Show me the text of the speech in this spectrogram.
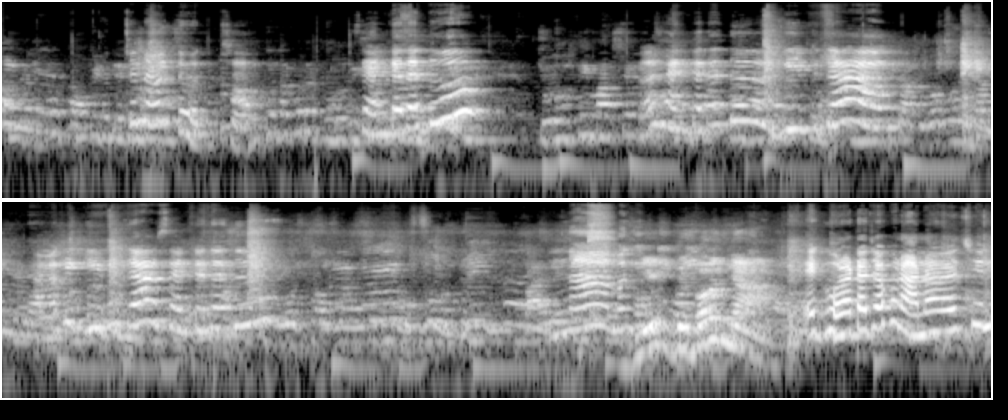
আচার্যের পকেট হচ্ছে না ওই তো হচ্ছে আলোচনা করে পুরো স্যান্টা দাদু? স্যান্টা দাদু গিফট দাও। আমাকে গিফট দাও, স্যান্টা দাদু। এই ঘোড়াটা যখন আনা হয়েছিল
